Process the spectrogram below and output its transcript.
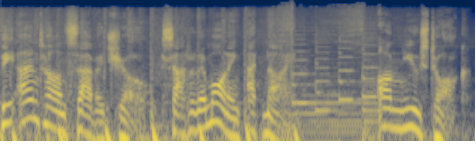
The Anton Savage Show, Saturday morning at 9 on News Talk.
